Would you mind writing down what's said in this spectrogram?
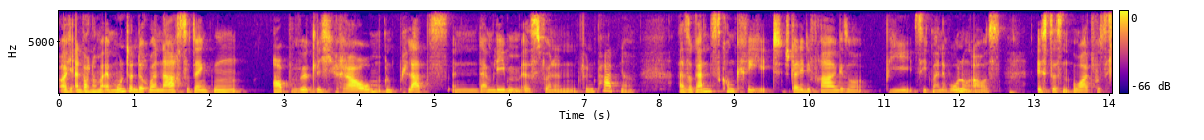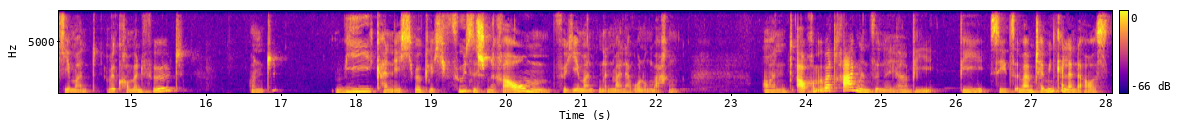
euch einfach nochmal ermuntern, darüber nachzudenken, ob wirklich Raum und Platz in deinem Leben ist für einen, für einen Partner. Also ganz konkret, stell dir die Frage so, wie sieht meine Wohnung aus? Ist das ein Ort, wo sich jemand willkommen fühlt? Und wie kann ich wirklich physischen Raum für jemanden in meiner Wohnung machen? Und auch im übertragenen Sinne, ja, wie, wie sieht es in meinem Terminkalender aus?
